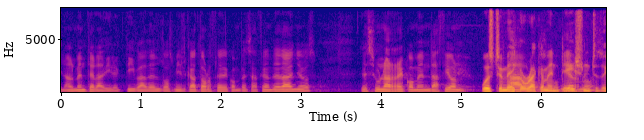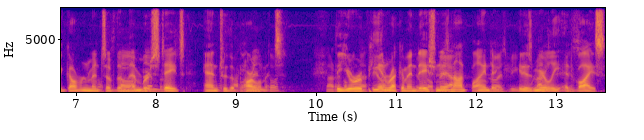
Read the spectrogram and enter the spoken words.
Finalmente la directiva del 2014 de compensación de daños, es una recomendación was to make a recommendation to the governments of the member states and to the parliaments. The European recommendation is not binding, it is merely advice,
